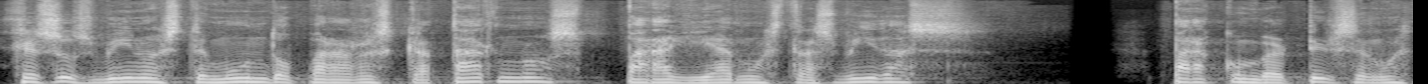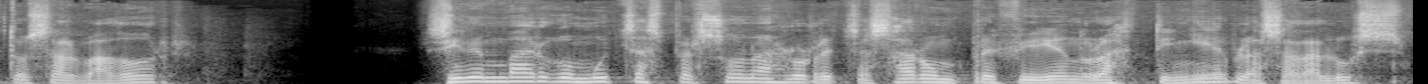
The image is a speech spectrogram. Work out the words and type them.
Jesús vino a este mundo para rescatarnos, para guiar nuestras vidas, para convertirse en nuestro Salvador. Sin embargo, muchas personas lo rechazaron prefiriendo las tinieblas a la luz.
